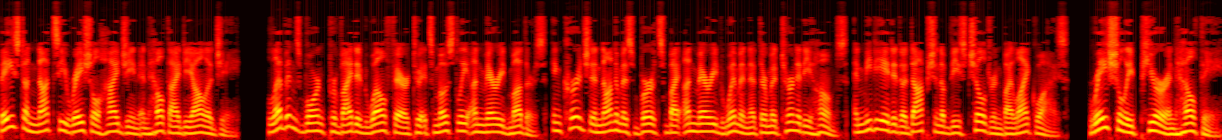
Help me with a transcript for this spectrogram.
based on Nazi racial hygiene and health ideology. Lebensborn provided welfare to its mostly unmarried mothers, encouraged anonymous births by unmarried women at their maternity homes, and mediated adoption of these children by likewise racially pure and healthy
